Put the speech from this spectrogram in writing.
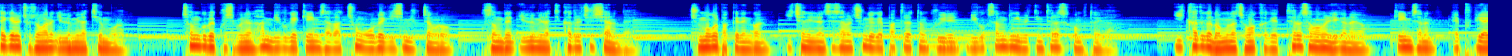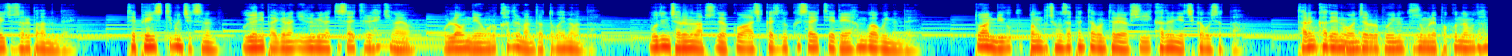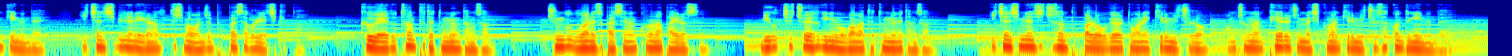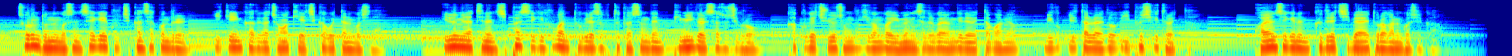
세계를 조종하는 일루미나티 음모론 1995년 한 미국의 게임사가 총 526장으로 구성된 일루미나티 카드를 출시하는데 주목을 받게 된 건 2001년 세상을 충격에 빠뜨렸던 9.11 미국 쌍둥이 빌딩 테러 사건부터이다. 이 카드가 너무나 정확하게 테러 상황을 예견하여 게임사는 FBI 조사를 받았는데 대표인 스티븐 잭슨은 우연히 발견한 일루미나티 사이트를 해킹하여 올라온 내용으로 카드를 만들었다고 해명한다. 모든 자료는 압수되었고 아직까지도 그 사이트에 대해 함구하고 있는데 또한 미국 국방부 청사 펜타곤 테러 역시 이 카드는 예측하고 있었다. 다른 카드에는 원자로로 보이는 구조물의 벚꽃나무도 함께 있는데 2011년에 일어난 후쿠시마 원전 폭발 사고를 예측했다. 그 외에도 트럼프 대통령 당선, 중국 우한에서 발생한 코로나 바이러스, 미국 최초의 흑인인 오바마 대통령의 당선, 2010년 시추선 폭발로 5개월 동안의 기름 유출로 엄청난 피해를 준 멕시코만 기름 유출 사건 등이 있는데 소름 돋는 것은 세계의 굵직한 사건들을 이 게임 카드가 정확히 예측하고 있다는 것이다. 일루미나티는 18세기 후반 독일에서부터 결성된 비밀 결사 조직으로 각국의 주요 정부 기관과 유명 인사들과 연계되어 있다고 하며 미국 1달러에도 이 표식이 들어있다. 과연 세계는 그들의 지배하에 돌아가는 것일까?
